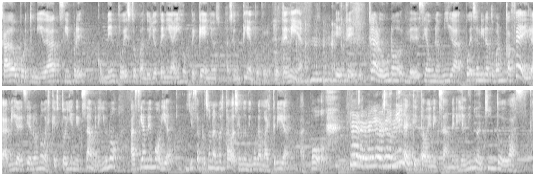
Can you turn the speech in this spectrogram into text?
cada oportunidad siempre comento esto cuando yo tenía hijos pequeños, hace un tiempo, pero los tenía. Este, claro, uno le decía a una amiga, puede salir a tomar un café, y la amiga decía, no, no, es que estoy en exámenes. Y uno hacía memoria y esa persona no estaba haciendo ninguna maestría a todo. ¿Quién era el que estaba en exámenes? El niño de quinto de básica.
